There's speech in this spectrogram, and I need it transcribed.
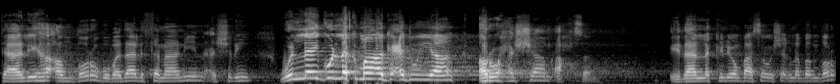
تاليها أنضرب وبدال الثمانين عشرين. ولا يقول لك ما أقعد وياك؟ أروح الشام أحسن. إذا لك اليوم بسوي شغلة بنضرب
